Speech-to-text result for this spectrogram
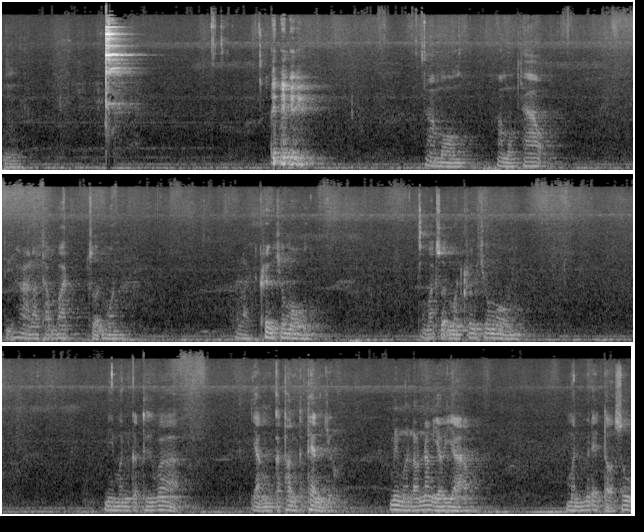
ห้าโมงห้าโมงเช้าที่ห้าเราทำวัดสวดมนต์อะไรครึ่งชั่วโมงทำวัดสวดมนต์ครึ่งชั่วโมงมีมันก็ถือว่าอย่างกระท่อนกระแท่นอยู่ ไม่เหมือนเรานั่งยาวๆ มันไม่ได้ต่อสู้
